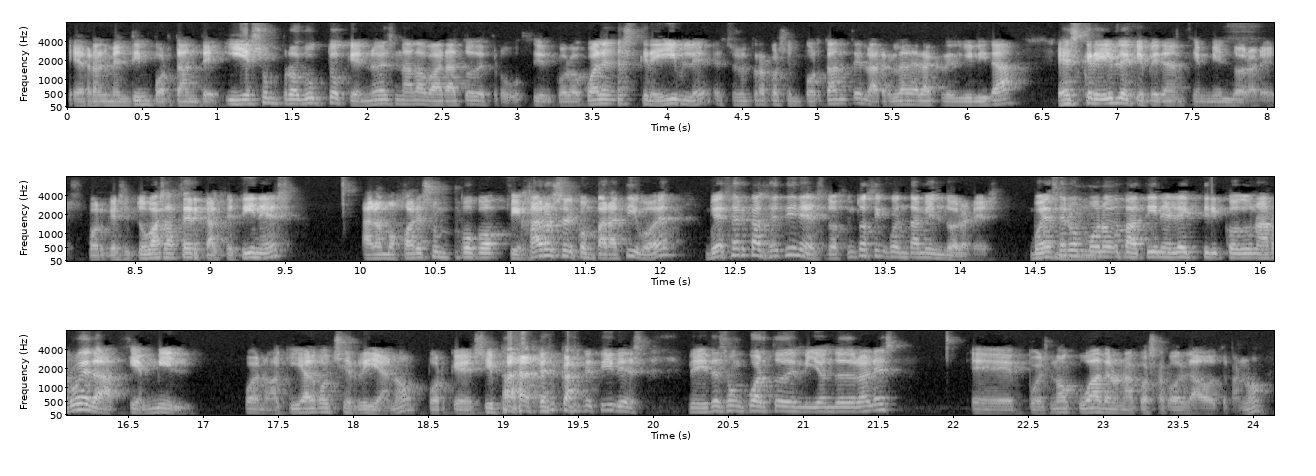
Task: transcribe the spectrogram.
realmente importante. Y es un producto que no es nada barato de producir, con lo cual es creíble, esto es otra cosa importante, la regla de la credibilidad, es creíble que pidan 100.000 dólares, porque si tú vas a hacer calcetines, a lo mejor es un poco, fijaros el comparativo, ¿eh? Voy a hacer calcetines, 250.000 dólares, voy a hacer un monopatín eléctrico de una rueda, 100.000. Bueno, aquí algo chirría, ¿no? Porque si para hacer calcetines necesitas un cuarto de millón de dólares, eh, pues no cuadra una cosa con la otra, ¿no?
